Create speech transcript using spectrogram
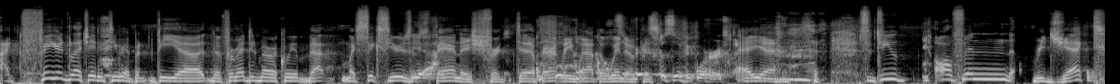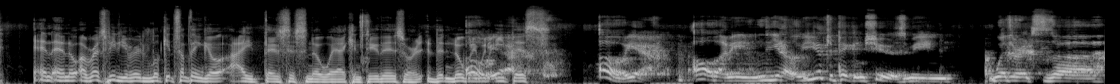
I figured leche de tigre, but the uh, the fermented maracuya. That my six years of Yeah. Spanish for apparently went out the window because specific word. Uh, yeah. so do you often reject and, and a recipe? Do you ever look at something and go, I there's just no way I can do this or that nobody Oh, would yeah. eat this? Oh yeah. Oh, I mean, you know, you have to pick and choose. I mean, whether it's the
